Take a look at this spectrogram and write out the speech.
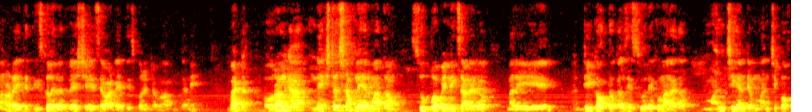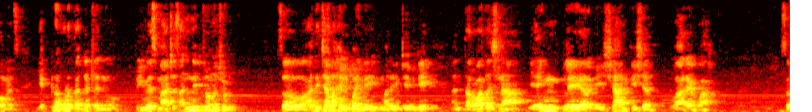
మనోడైతే తీసుకోలేదు. వేస్ట్ చేసేవాడే తీసుకొనుంటే బాగుండు కానీ బట్ ఓవరాల్‌గా నెక్స్ట్ వచ్చిన ప్లేయర్ మాత్రం సూపర్ ఇన్నింగ్స్ ఆడాడు. మరి డీకాక్‌తో కలిసి సూర్యకుమార్ యాదవ్ మంచి అంటే మంచి పర్ఫార్మెన్స్. ఎక్కడ కూడా తగ్గట్లేదు. నువ్వు ప్రీవియస్ మ్యాచెస్ అన్నిట్లోనూ చూడు. సో, అది చాలా హెల్ప్ అయింది మరి టీమ్‌కి. అండ్ తర్వాత వచ్చిన యంగ్ ప్లేయర్ ఇషాన్ కిషన్ వారే వా సో,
